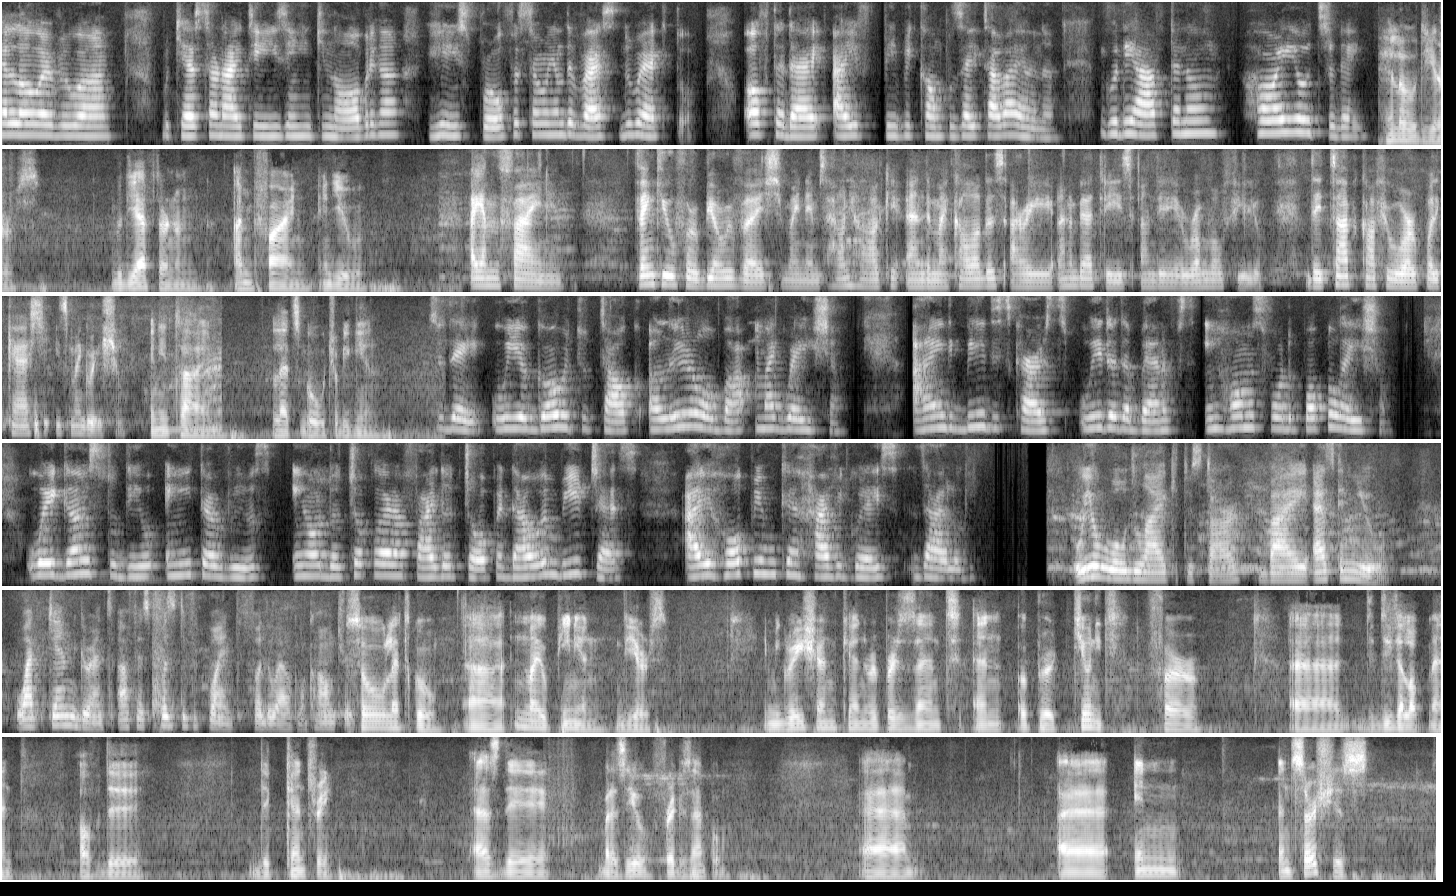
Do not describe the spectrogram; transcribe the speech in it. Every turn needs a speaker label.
Speaker 1: Hello everyone. Broadcast tonight is Henrique Nóbrega. He is professor and the vice director of today IFPB Campus Itabaiana. Good afternoon. How are you today?
Speaker 2: Hello, dears. Good afternoon. I'm fine, and you?
Speaker 3: I am fine. Thank you for being with us. My name is Rhaonny Roque and my colleagues are Ana Beatriz and Roberval Filho. The topic of our podcast is migration.
Speaker 2: Anytime. Let's go to begin.
Speaker 1: Today we are going to talk a little about migration and be discussed with the benefits in homes for the population. We're going to do interviews in order to clarify the topic that will be just. I hope you can have a great dialogue.
Speaker 3: We would like to start by asking you what can migrants have as positive point for the welcome country?
Speaker 2: So let's go. Uh, in my opinion, dears, immigration can represent an opportunity for uh, the development of the the country as the Brazil, for example. Um, uh, in in searches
